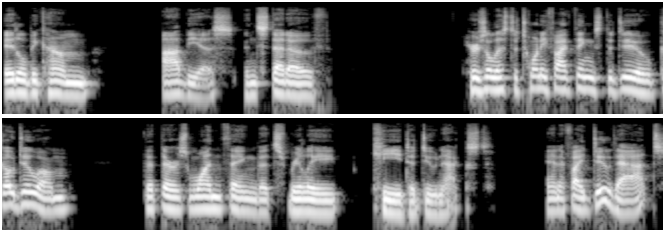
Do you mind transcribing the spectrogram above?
it'll become obvious instead of here's a list of 25 things to do, go do them, that there's one thing that's really key to do next. And if I do that,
